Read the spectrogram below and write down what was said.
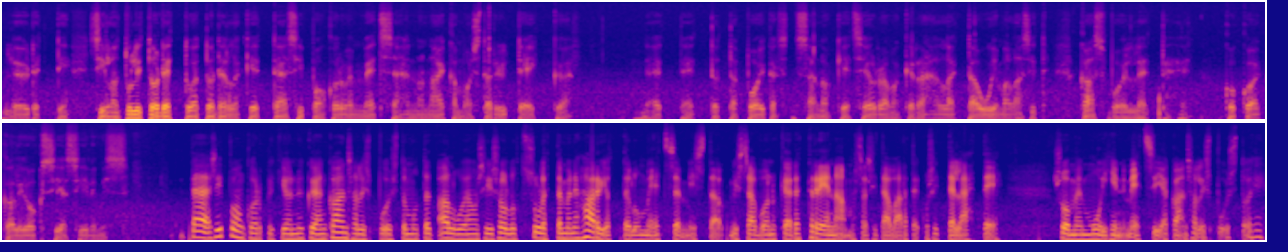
löydettiin. Silloin tuli todettua todellakin, että tämä Siponkorven metsähän on aikamoista ryteikköä. Et, et, tota, poika sanoikin, että seuraavan kerran hän laittaa uimalasit kasvoille, että et koko aika oli oksia silmissä. Tämä Siponkorpikin on nykyään kansallispuisto, mutta alue on siis ollut sulle tämmöinen harjoittelumetsä, mistä, missä on voinut käydä treenaamassa sitä varten, kun sitten lähtee Suomen muihin metsiin ja kansallispuistoihin.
